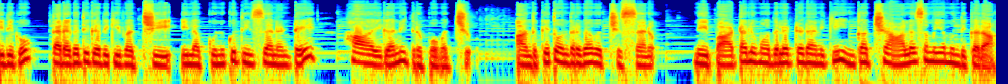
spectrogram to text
ఇదిగో తరగతి గదికి వచ్చి ఇలా కునుకు తీశానంటే హాయిగా నిద్రపోవచ్చు. అందుకే తొందరగా వచ్చేసాను. మీ పాటలు మొదలెట్టడానికి ఇంకా చాలా సమయం ఉంది కదా.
